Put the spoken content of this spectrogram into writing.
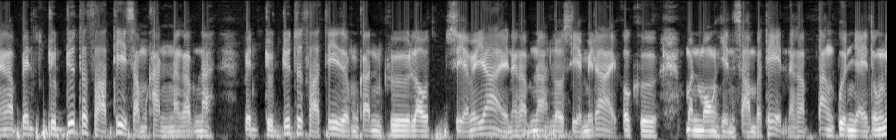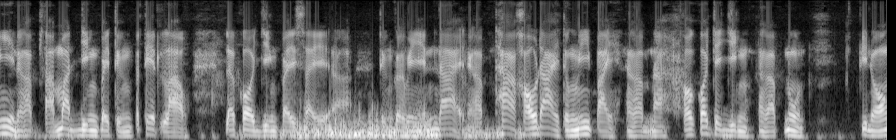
นะครับ เป็นจุดยุทธศาสตร์ที่สำคัญนะครับนะเป็นจุดยุทธศาสตร์ที่สำคัญคือเราเสียไม่ได้นะครับนะเราเสียไม่ได้ก็คือมันมองเห็นสามประเทศนะครับ ตั้งปืนใหญ่ตรงนี้นะครับ สามารถยิงไปถึงประเทศลาวแล้วก็ยิงไปใส่ถึงเขมรได้นะครับ ถ้าเขาได้ตรงนี้ไปนะครับนะเขาก็จะยิงนะครับนู่นพี่น้อง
